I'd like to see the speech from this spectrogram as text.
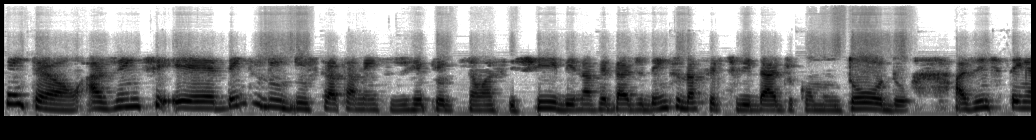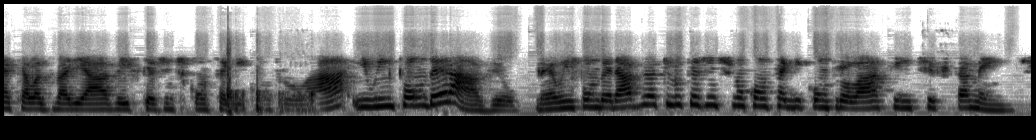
Então, a gente, é, dentro do, dos tratamentos de reprodução assistida, e na verdade dentro da fertilidade como um todo, a gente tem aquelas variáveis que a gente consegue controlar e o imponderável. Né? O imponderável é aquilo que a gente não consegue controlar cientificamente.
